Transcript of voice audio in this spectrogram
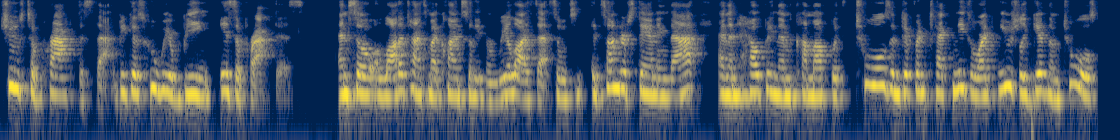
choose to practice that because who we're being is a practice. And so a lot of times my clients don't even realize that. So it's it's understanding that and then helping them come up with tools and different techniques, or I usually give them tools,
